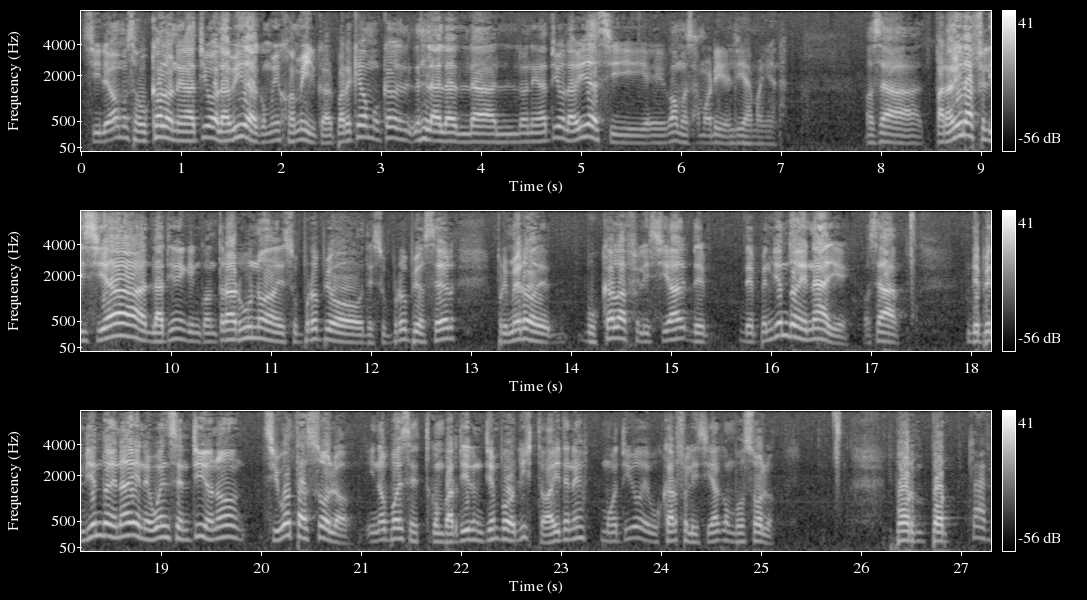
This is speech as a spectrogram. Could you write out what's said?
si le vamos a buscar lo negativo a la vida, como dijo Amilcar, ¿para qué vamos a buscar la- la- lo negativo a la vida si eh, vamos a morir el día de mañana? O sea, para mí la felicidad la tiene que encontrar uno de su propio, de su propio ser. Primero, de buscar la felicidad de- dependiendo de nadie. O sea, dependiendo de nadie en el buen sentido, ¿no? Si vos estás solo y no puedes est- compartir un tiempo, listo, ahí tenés motivo de buscar felicidad con vos solo. Por, por, Claro.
